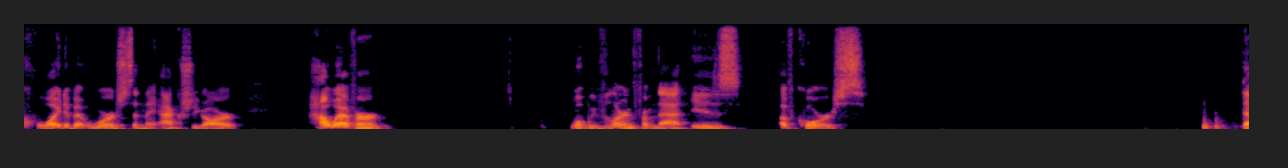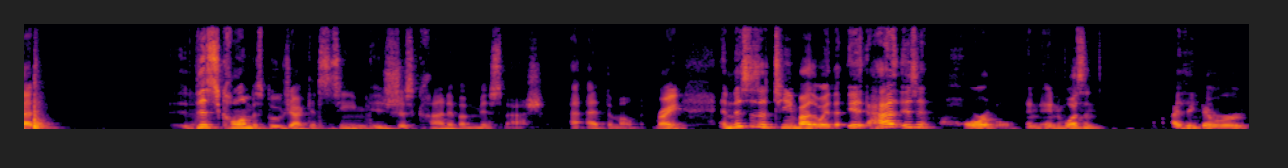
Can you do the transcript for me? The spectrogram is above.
quite a bit worse than they actually are. However, what we've learned from that is, of course, that this Columbus Blue Jackets team is just kind of a mismatch at the moment, right? And this is a team, by the way, that it has isn't horrible and, and wasn't. I think they were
